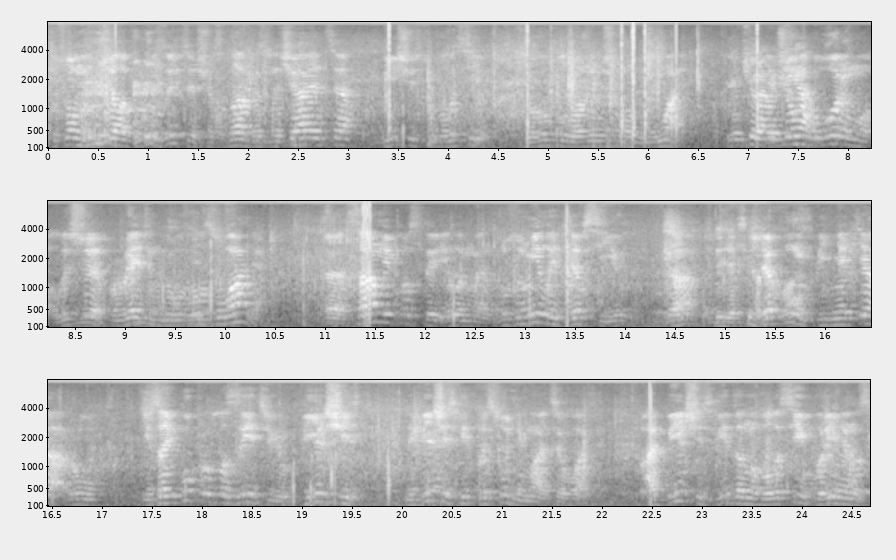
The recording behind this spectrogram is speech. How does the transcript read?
стосовно звучала пропозиція, що склад визначається більшістю голосів. Цього положення, шановні, немає. Якщо ми говоримо лише про рейтингове голосування, е, самий простий елемент, зрозумілий для всіх, да? шляхом підняття рук, і за яку пропозицію більшість, не більшість від присутніх мається увазі, а більшість віддано голосів порівняно з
